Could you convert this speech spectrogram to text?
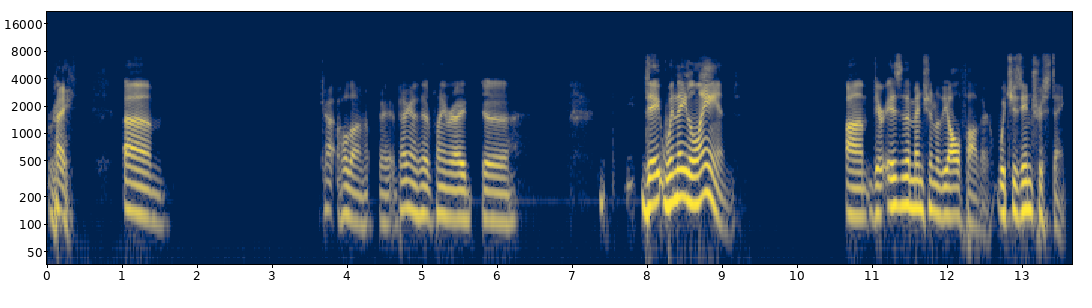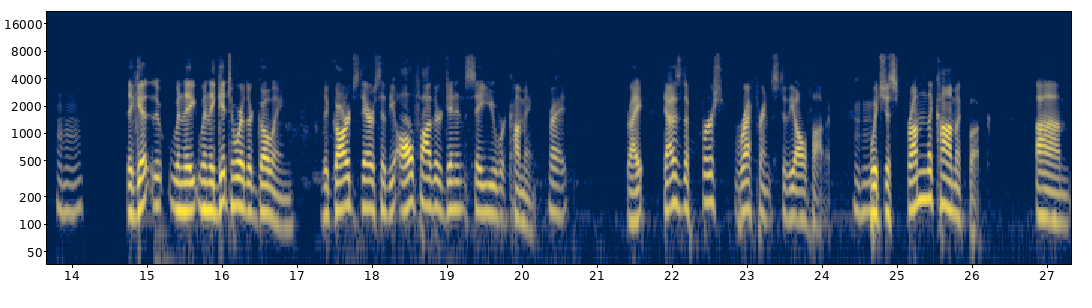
right. Um, God, hold on. Uh, Back on his head, plane ride. Uh, they when they land, um, there is the mention of the All Father, which is interesting. hmm They get when they when they get to where they're going, the guards there said the All Father didn't say you were coming. Right. Right? That is the first reference to the All Father, hmm which is from the comic book. Um,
